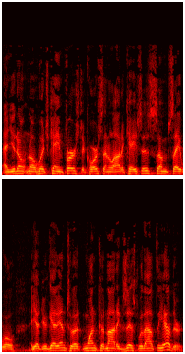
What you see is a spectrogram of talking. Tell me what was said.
and you don't know which came first, of course, in a lot of cases. Some say, well, yet you get into it, one could not exist without the other.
